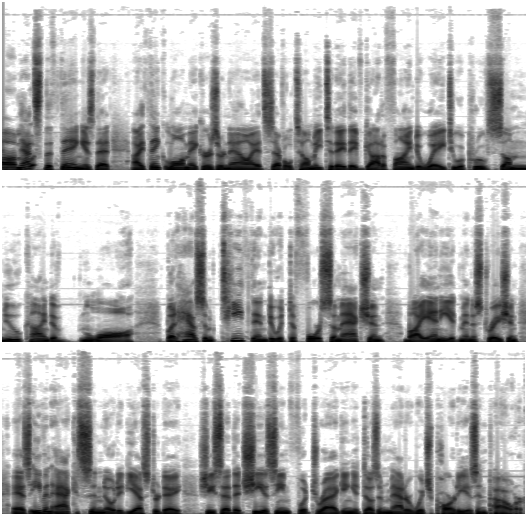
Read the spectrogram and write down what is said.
um, that's the thing is that I think lawmakers are now, I had several tell me today, they've got to find a way to approve some new kind of law, but have some teeth into it to force some action by any administration. As even Attkisson noted yesterday, she said that she has seen foot dragging. It doesn't matter which party is in power.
